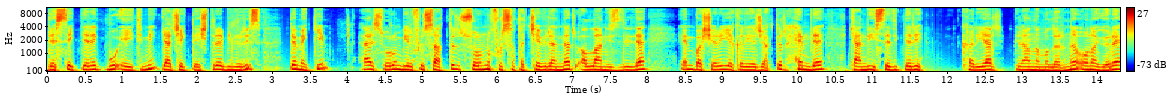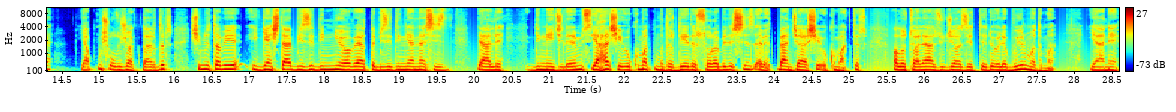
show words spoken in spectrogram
destekleyerek bu eğitimi gerçekleştirebiliriz. Demek ki her sorun bir fırsattır. Sorunu fırsata çevirenler Allah'ın izniyle hem başarıyı yakalayacaktır hem de kendi istedikleri kariyer planlamalarını ona göre yapmış olacaklardır. Şimdi tabii gençler bizi dinliyor veyahut da bizi dinleyenler siz değerli dinleyicilerimiz ya her şey okumak mıdır diye de sorabilirsiniz. Evet bence her şey okumaktır. Allah Teala Zülce Hazretleri de öyle buyurmadı mı? Yani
